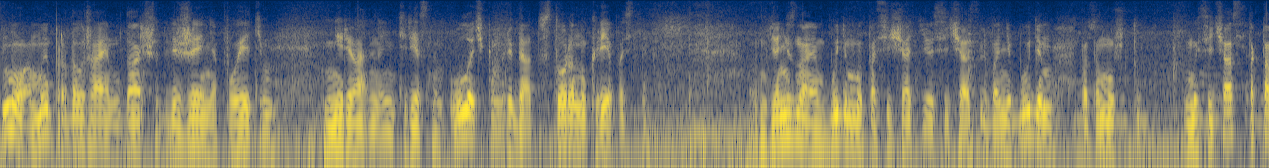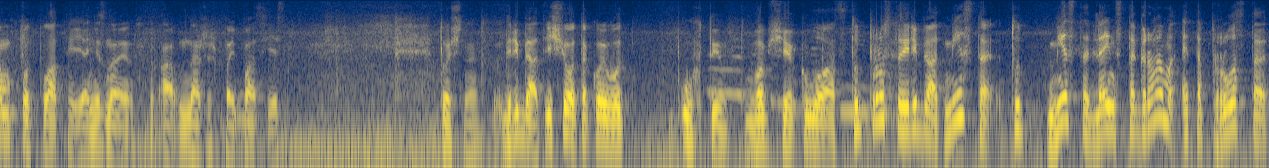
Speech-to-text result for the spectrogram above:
Ну, а мы продолжаем дальше движение по этим нереально интересным улочкам, ребят, в сторону крепости. Я не знаю, будем мы посещать ее сейчас, либо не будем, потому что мы сейчас... Так там вход платный, я не знаю. А, у нас же пайпас есть. Точно. Ребят, еще такой вот Ух ты, вообще класс. Тут просто, ребят, место, тут место для Инстаграма, это просто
